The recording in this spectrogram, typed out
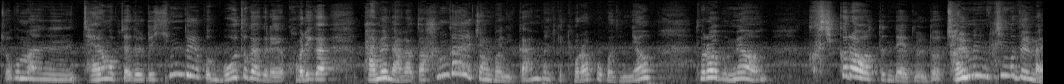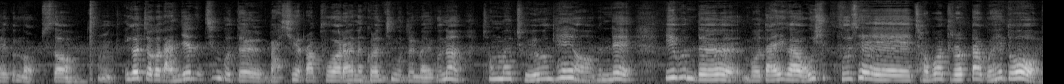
조그만 자영업자들도 힘들고 모두가 그래요. 거리가 밤에 나가도 한가할 정도니까 한번 이렇게 돌아보거든요. 돌아보면 그 시끄러웠던 데들도 젊은 친구들 말고는 없어. 음, 이것저것 안 되는 친구들 마시라 부어라 하는 그런 친구들 말고는 정말 조용해요. 근데 이분들 뭐 나이가 59세에 접어들었다고 해도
